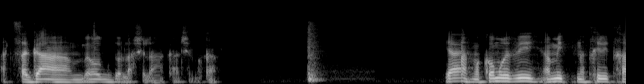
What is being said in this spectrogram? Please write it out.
הצגה מאוד גדולה של הקהל של מכבי. יאללה, מקום רביעי, עמית, נתחיל איתך.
